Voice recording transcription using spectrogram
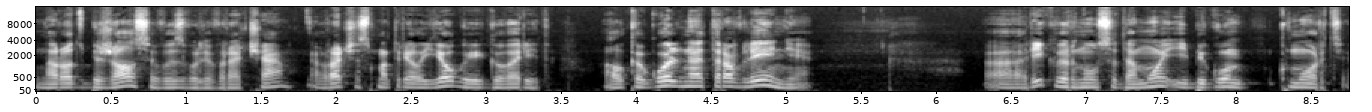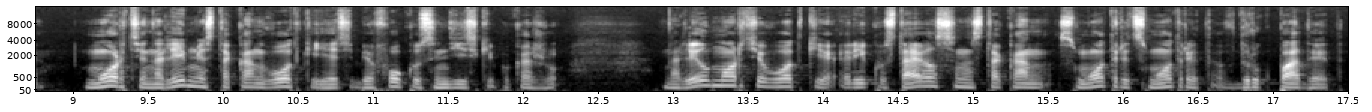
Народ сбежался, вызвали врача. Врач осмотрел Йога и говорит «Алкогольное отравление». А, Рик вернулся домой и бегом к Морти. «Морти, налей мне стакан водки, я тебе фокус индийский покажу». Налил Морти водки, Рик уставился на стакан, смотрит, смотрит, вдруг падает.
